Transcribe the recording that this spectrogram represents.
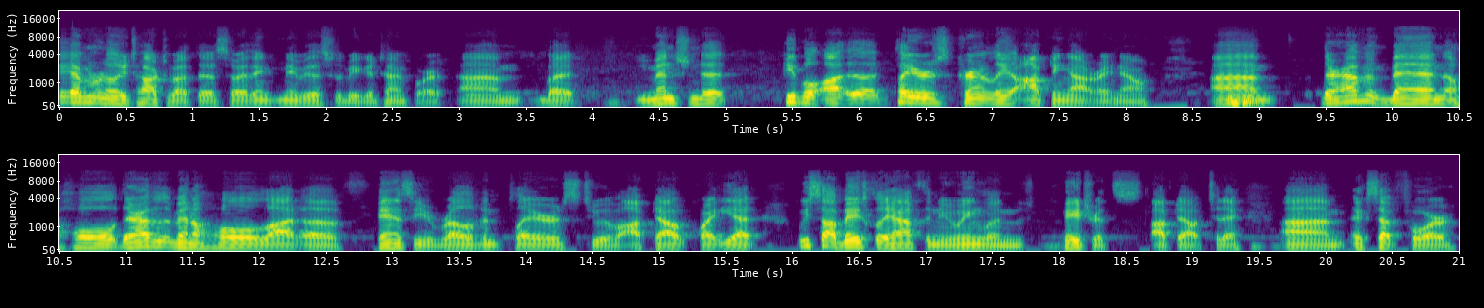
haven't really talked about this, so I think maybe this would be a good time for it. Um, but you mentioned it. People, uh, uh, players currently opting out right now. Um, There haven't been a whole. There hasn't been a whole lot of fantasy relevant players to have opt out quite yet. we saw basically half the New England Patriots opt out today, um, except for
